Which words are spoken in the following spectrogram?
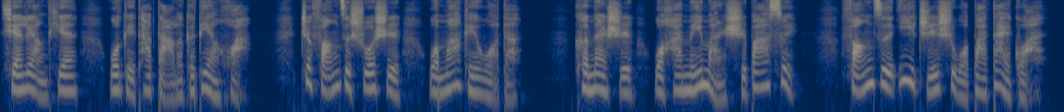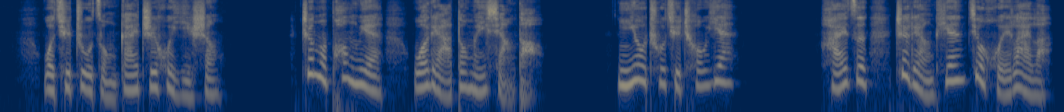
前两天我给他打了个电话，这房子说是我妈给我的，可那时我还没满十八岁，房子一直是我爸代管。我去祝总该知会一声，这么碰面，我俩都没想到。你又出去抽烟，孩子这两天就回来了，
